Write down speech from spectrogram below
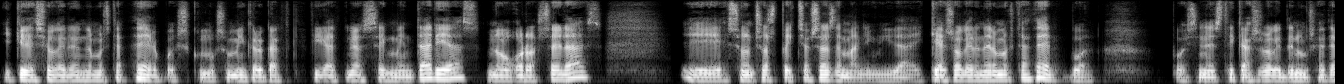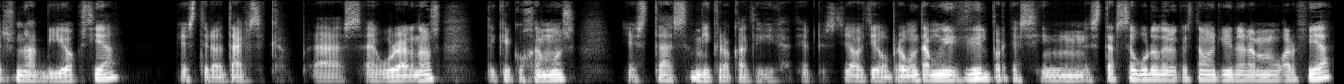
¿Y qué es lo que tendremos que hacer? Pues como son microcalcificaciones segmentarias, no groseras, eh, son sospechosas de malignidad. ¿Y qué es lo que tendremos que hacer? Bueno, pues en este caso lo que tenemos que hacer es una biopsia estereotáxica para asegurarnos de que cogemos estas microcalcificaciones. Ya os digo, pregunta muy difícil porque sin estar seguro de lo que estamos viendo en la mamografía,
